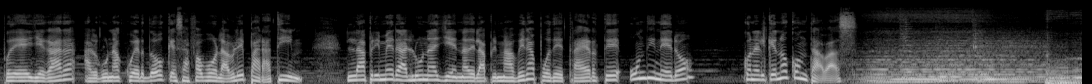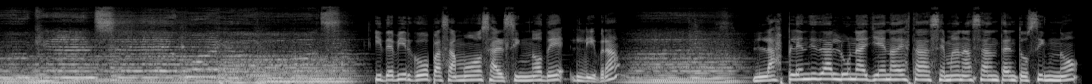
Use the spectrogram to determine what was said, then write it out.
puede llegar algún acuerdo que sea favorable para ti. La primera luna llena de la primavera puede traerte un dinero con el que no contabas. Y de Virgo pasamos al signo de Libra. La espléndida luna llena de esta Semana Santa en tu signo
